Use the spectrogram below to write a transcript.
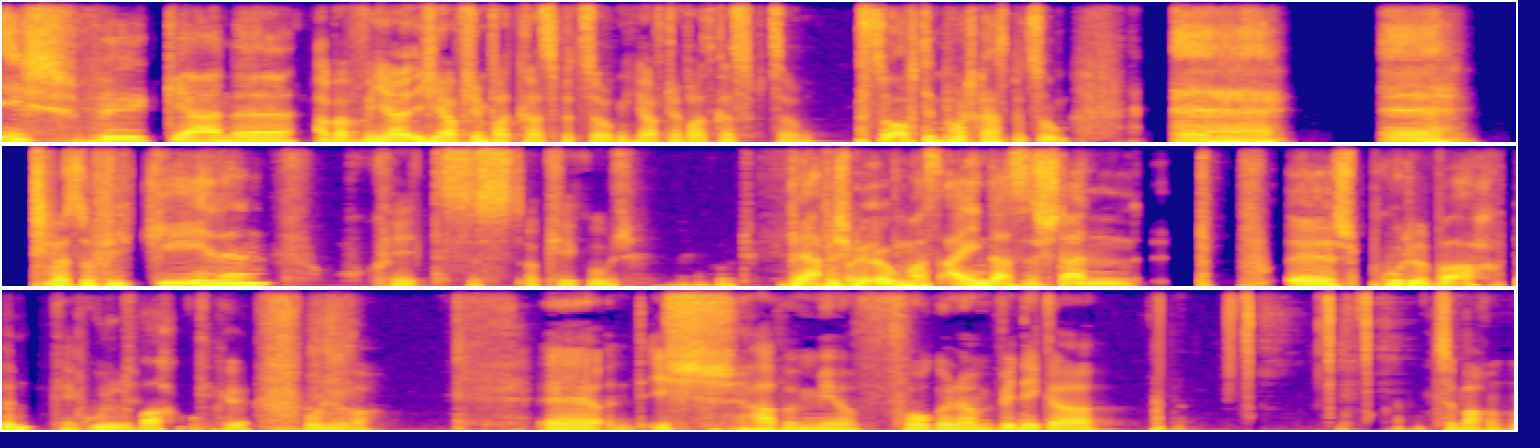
ich will gerne, Aber hier, hier auf den Podcast bezogen, hier auf den Podcast bezogen. ach so auf den Podcast bezogen, äh, äh, nicht mehr so viel gähnen. Okay, das ist okay, gut. Gut. Werfe ich mir irgendwas ein, dass ich dann äh, sprudelwach bin? Okay. Sprudelwach, okay. Wunderbar. Äh, und ich habe mir vorgenommen, weniger zu machen.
